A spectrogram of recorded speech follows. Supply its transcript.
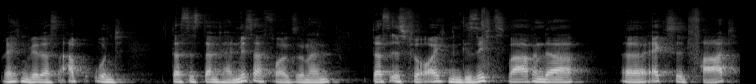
brechen wir das ab und das ist dann kein Misserfolg, sondern das ist für euch ein gesichtswahrender äh, Exit-Pfad,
